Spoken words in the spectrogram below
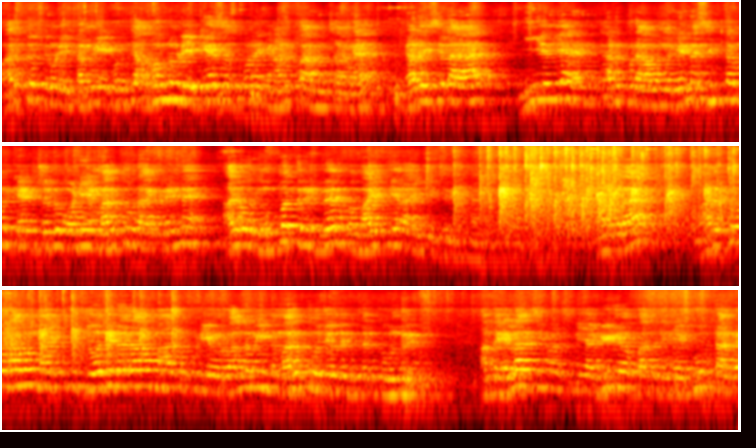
மருத்துவத்தினுடைய தன்மையை புரிஞ்சு அவங்களுடைய கேசஸ் கூட எனக்கு அனுப்ப ஆரம்பிச்சாங்க. கடைசியில நீ எதையா எனக்கு அனுப்புற அவங்களுக்கு என்ன சிம்டம்னு கேட்டு சொல்லு உடனே மருத்துவர் ஆகிறேன்னு அது ஒரு முப்பத்தி ரெண்டு பேர் இப்ப வைத்தியர் ஆகி வச்சிருக்காங்க. அவங்கள மருத்துவராகவும் மாற்றி ஜோதிடராகவும் மாற்றக்கூடிய ஒரு வல்லமை இந்த மருத்துவ ஜோதிடத்திற்கு உண்டு. அந்த எல்லா சீனிவாசனையா வீடியோ பார்த்துட்டு கூப்பிட்டாங்க.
